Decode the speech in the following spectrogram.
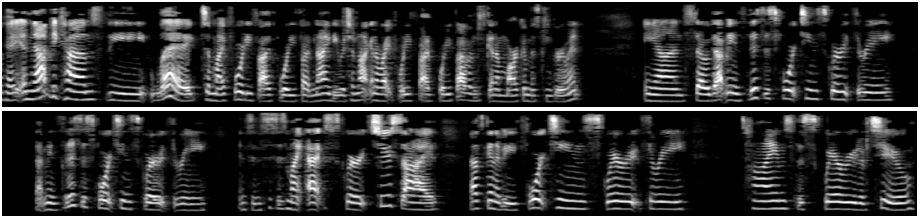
Okay, and that becomes the leg to my 45, 45, 90, which I'm not going to write 45, 45. I'm just going to mark them as congruent. And so that means this is 14 square root 3. That means this is 14 square root 3. And since this is my x square root 2 side, that's going to be 14 square root 3 times the square root of 2,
